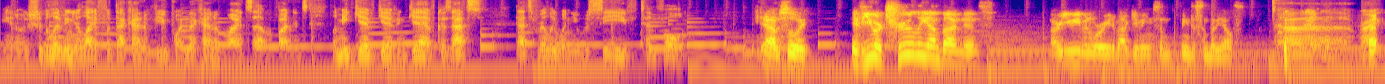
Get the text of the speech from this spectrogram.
You know, you should be living your life with that kind of viewpoint, that kind of mindset of abundance. Let me give, give, and give, because that's that's really when you receive tenfold. Yeah, absolutely. If you are truly abundant, are you even worried about giving something to somebody else? Ah, right.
